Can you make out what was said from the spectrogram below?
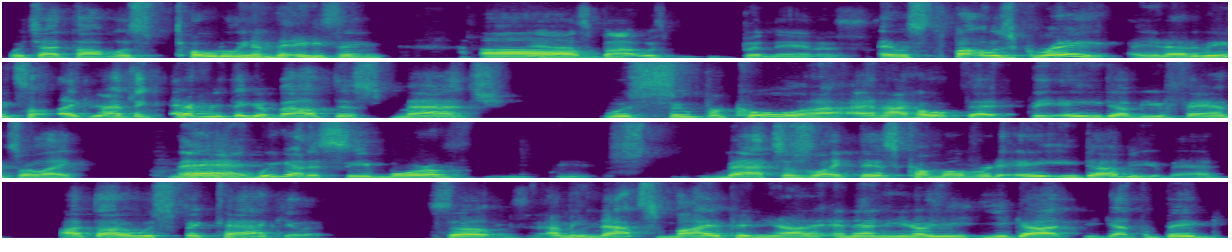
which I thought was totally amazing. Yeah, Um, spot was bananas. it was spot was great. You know what I mean? So like Yeah. I think everything about this match was super cool, and I and I hope that the AEW fans are like, man, we got to see more of matches like this come over to AEW, man. I thought it was spectacular. So I mean, that's my opinion on it. And then you know, you you got you got the big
